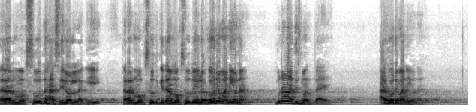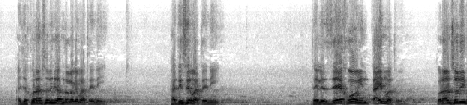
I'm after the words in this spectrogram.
তারার মকসুদ হাসিলর লাগি, তারার মকসুদ কিনা মকসুদ হইল কেউরে মানিও না। কোরআন হাদিস মানতায়, আর কেউরে মানিও না। আজ কোরআন শরীফ আপনার লগে মাতে নি হাদিসে মাতে নি। তাইলে যে কইন, তাইন মাতইন কোরআন শরীফ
